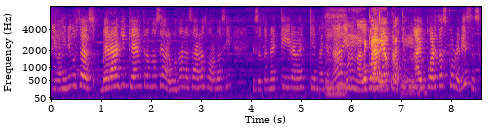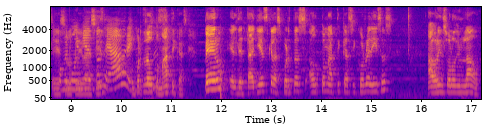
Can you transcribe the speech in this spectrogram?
imaginen ustedes ver a alguien que entra, no sé, a alguna de las salas o algo así. Y usted tener que ir a ver que no haya nadie. No le queda de ejemplo, otra hay puertas corredizas que Eso como el movimiento se abren. Son puertas entonces- automáticas. Pero el detalle es que las puertas automáticas y corredizas abren solo de un lado.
